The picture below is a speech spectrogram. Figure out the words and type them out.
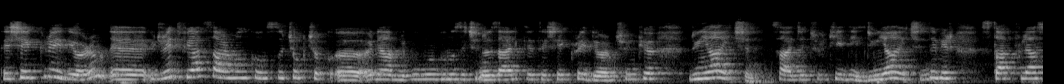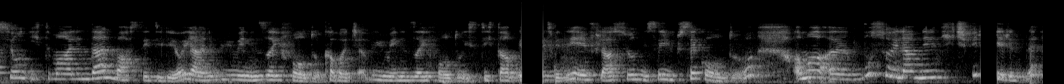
Teşekkür ediyorum. Ee, ücret fiyat sarmalı konusu çok çok e, önemli. Bu vurgunuz için özellikle teşekkür ediyorum. Çünkü dünya için sadece Türkiye değil dünya içinde bir stagflasyon ihtimalinden bahsediliyor. Yani büyümenin zayıf olduğu kabaca, büyümenin zayıf olduğu, istihdam etmediği, enflasyonun ise yüksek olduğu. Ama e, bu söylemlerin hiçbir yerinde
